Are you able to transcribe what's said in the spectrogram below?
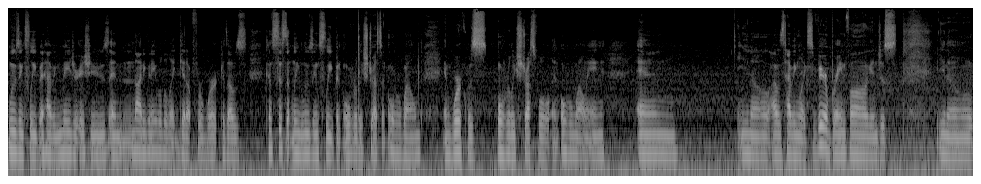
losing sleep and having major issues and not even able to like get up for work because i was consistently losing sleep and overly stressed and overwhelmed, and work was overly stressful and overwhelming. And, you know, I was having like severe brain fog and just, you know,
